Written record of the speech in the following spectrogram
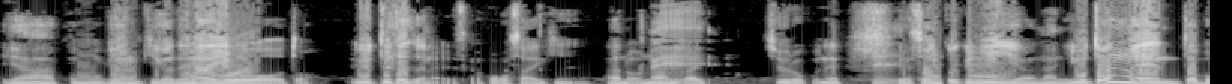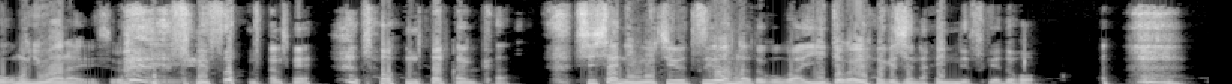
いや、やっぱもう元気が出ないよ、と言ってたじゃないですか、ここ最近。あの、何回か収録ね。ええでその時に、いや、何言うとんねんとは僕も言わないですよ。え そんなね、そんななんか、死者に鞭打つようなとこがいいとかいうわけじゃないんですけど、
